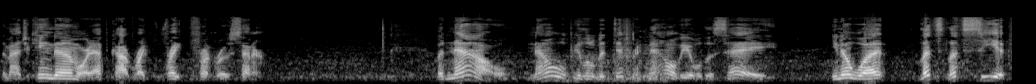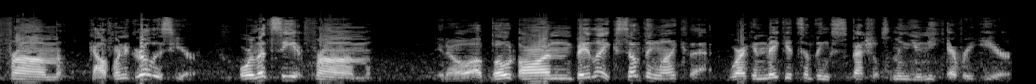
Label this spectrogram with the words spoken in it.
the Magic Kingdom or at Epcot, right, right front row center. But now, now it will be a little bit different. Now I'll be able to say, you know what, let's, let's see it from California Grill this year. Or let's see it from you know, a boat on Bay Lake, something like that, where I can make it something special, something unique every year.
